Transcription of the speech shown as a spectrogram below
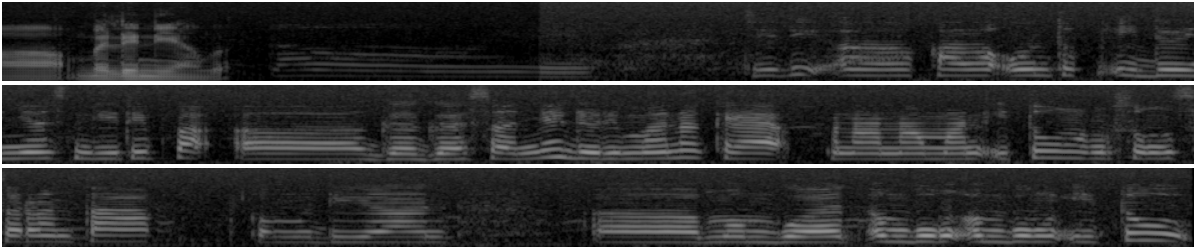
eh, milenial, Mbak. Oh, iya. Jadi eh, kalau untuk idenya sendiri Pak, eh, gagasannya dari mana kayak penanaman itu langsung serentak, kemudian eh, membuat embung-embung itu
